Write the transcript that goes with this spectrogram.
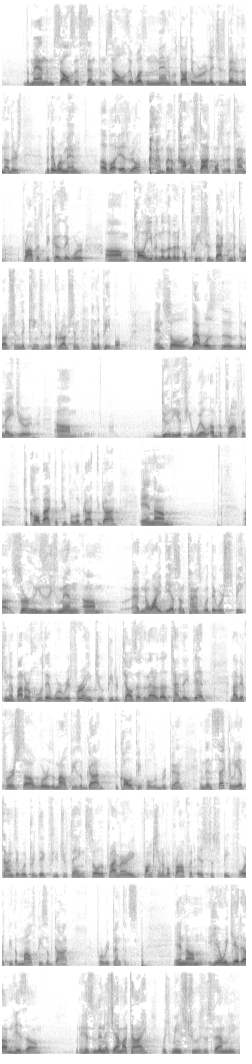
the man themselves that sent themselves. It wasn't men who thought they were religious better than others, but they were men of uh, Israel, but of common stock most of the time prophets because they were um, calling even the Levitical priesthood back from the corruption, the kings from the corruption, and the people. And so that was the, the major um, duty, if you will, of the prophet to call back the people of God to God. And um, uh, certainly these men um, had no idea sometimes what they were speaking about or who they were referring to, Peter tells us, and then at other time they did. Now, they first uh, were the mouthpiece of God to call the people to repent. And then, secondly, at times they would predict future things. So, the primary function of a prophet is to speak forth, be the mouthpiece of God for repentance. And um, here we get um, his, um, his lineage, Amittai, which means truth, his family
